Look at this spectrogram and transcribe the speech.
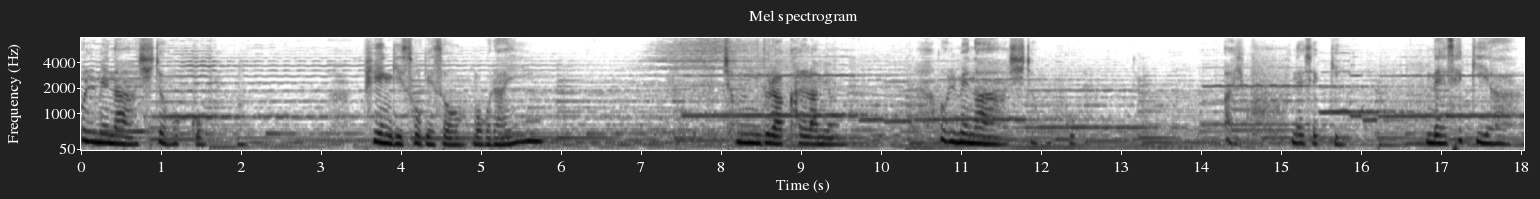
얼마나 시정없고 비행기 속에서 먹으라잉 점드락 하려면 얼마나 시정없고 아이고 내 새끼 내 새끼야.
